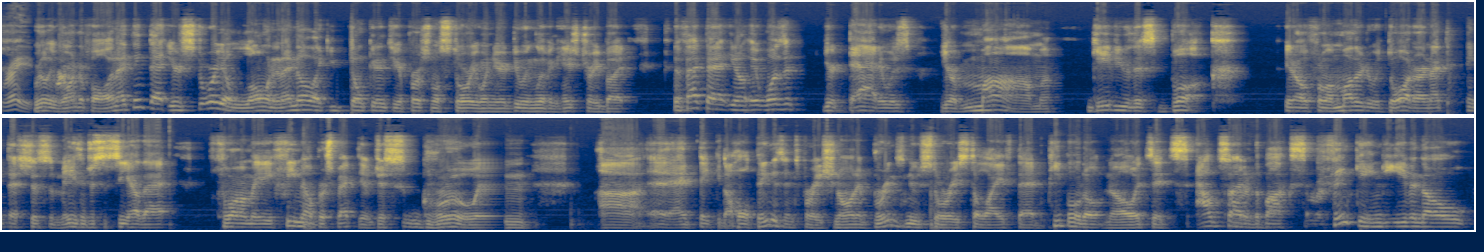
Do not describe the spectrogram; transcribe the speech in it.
right really wonderful. And I think that your story alone, and I know like you don't get into your personal story when you're doing living history, but the fact that you know it wasn't your dad, it was your mom gave you this book, you know, from a mother to a daughter, and I think that's just amazing just to see how that from a female perspective just grew and uh, I think the whole thing is inspirational and it brings new stories to life that people don't know. It's it's outside of the box thinking, even though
